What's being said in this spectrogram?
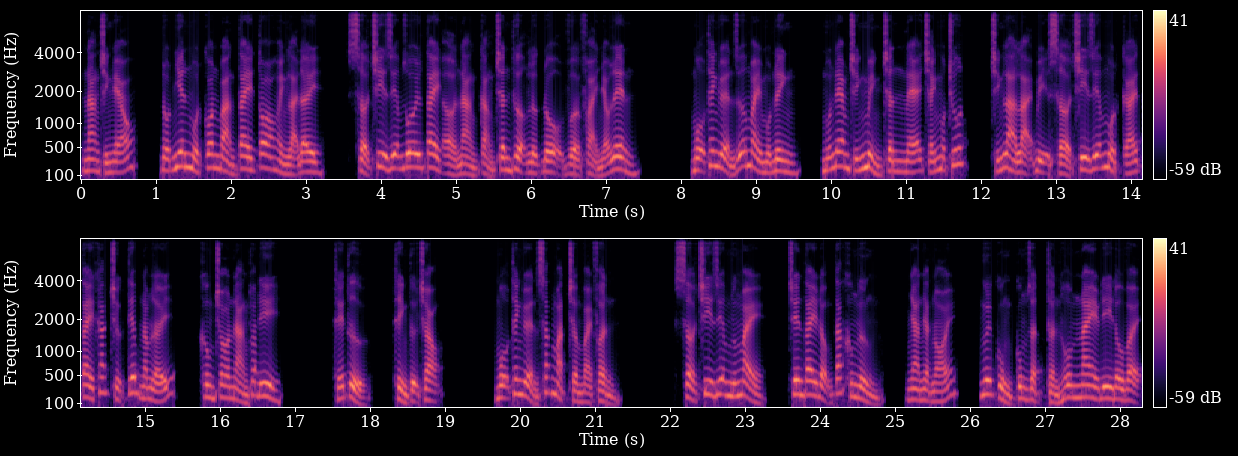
Nàng chính éo, đột nhiên một con bàn tay to hoành lại đây, sở chi diễm rôi tay ở nàng cẳng chân thượng lực độ vừa phải nhéo lên. Mộ thanh nguyện giữa mày một ninh, muốn đem chính mình chân né tránh một chút, chính là lại bị sở chi diễm một cái tay khác trực tiếp nắm lấy, không cho nàng thoát đi. Thế tử, thỉnh tự trọng. Mộ thanh nguyện sắc mặt trầm vài phần. Sở chi diễm nhướng mày, trên tay động tác không ngừng, nhàn nhạt nói, ngươi cùng cung giật thần hôm nay đi đâu vậy?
